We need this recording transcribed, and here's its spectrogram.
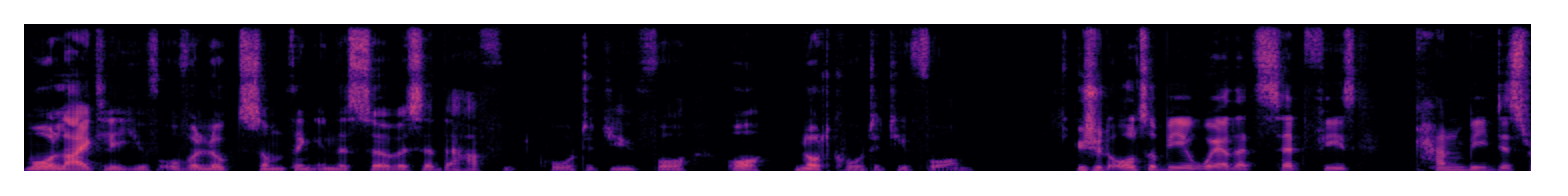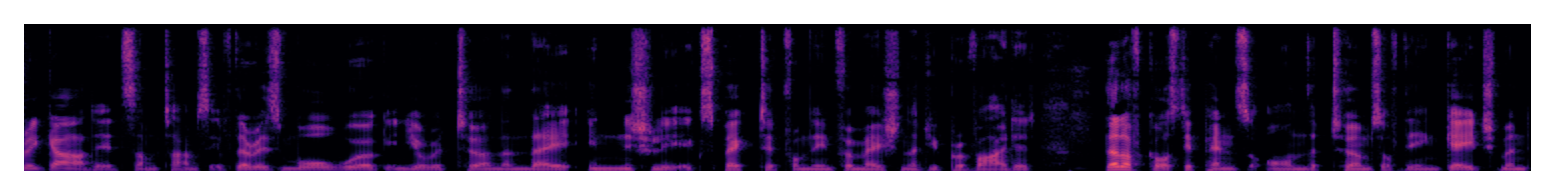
More likely, you've overlooked something in the service that they have quoted you for or not quoted you for. You should also be aware that set fees can be disregarded sometimes if there is more work in your return than they initially expected from the information that you provided. That, of course, depends on the terms of the engagement,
